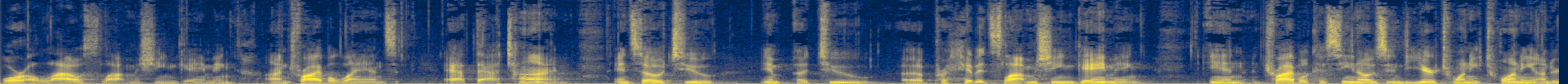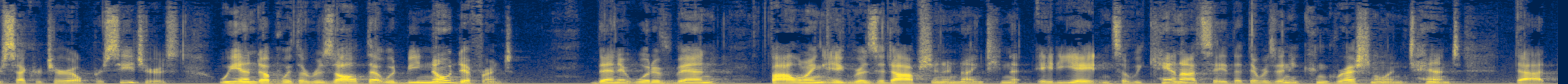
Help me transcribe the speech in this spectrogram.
or allow slot machine gaming on tribal lands at that time. And so, to, uh, to uh, prohibit slot machine gaming in tribal casinos in the year 2020 under secretarial procedures, we end up with a result that would be no different than it would have been following IGRA's adoption in 1988. And so, we cannot say that there was any congressional intent that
